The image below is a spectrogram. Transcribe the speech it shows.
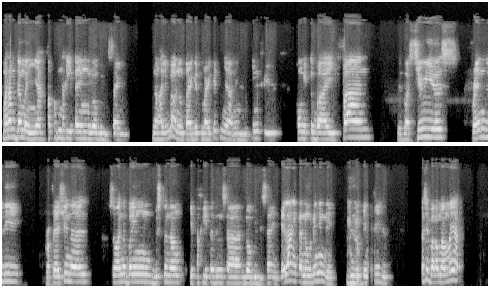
maramdaman niya kapag nakita yung logo design ng halimbawa ng target market niya, ng looking feel, kung ito ba ay fun, diba, serious, friendly, professional. So ano ba yung gusto nang ipakita dun sa logo design? Kailangan itanong rin yun eh, yung mm-hmm. look and feel. Kasi baka mamaya,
